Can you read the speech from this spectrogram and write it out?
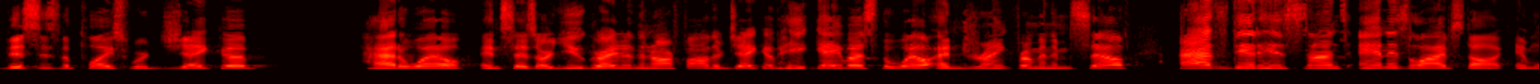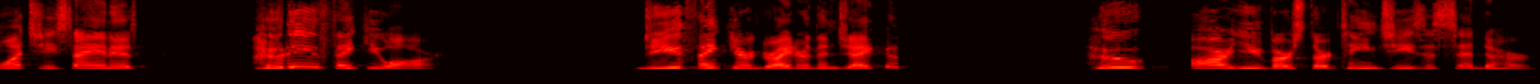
This is the place where Jacob had a well and says, Are you greater than our father Jacob? He gave us the well and drank from it himself, as did his sons and his livestock. And what she's saying is, Who do you think you are? Do you think you're greater than Jacob? Who are you? Verse 13 Jesus said to her,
